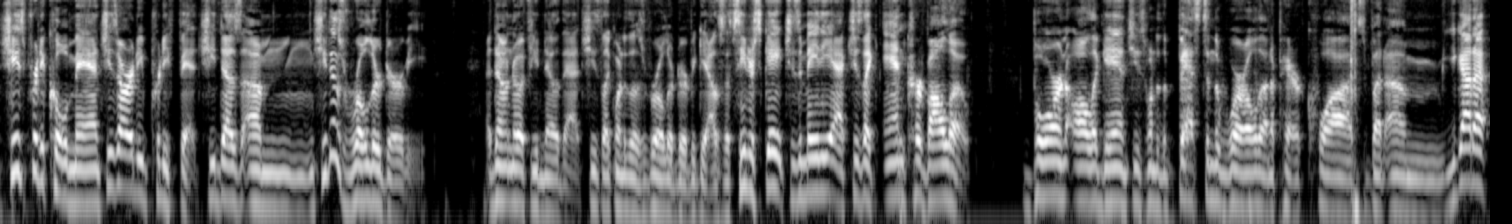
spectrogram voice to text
she's pretty cool, man. She's already pretty fit. She does um she does roller derby. I don't know if you know that. She's like one of those roller derby gals. I've seen her skate. She's a maniac. She's like Ann Calvello, born all again. She's one of the best in the world on a pair of quads. But um, you gotta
